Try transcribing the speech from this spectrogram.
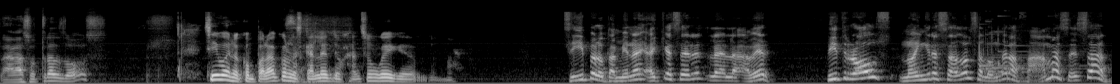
A las otras dos. Sí, bueno, comparado con la Scarlett Johansson, güey, que no. Sí, pero también hay, hay que hacer. la- la- a ver, Pete Rose no ha ingresado al Salón de la Fama, César.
